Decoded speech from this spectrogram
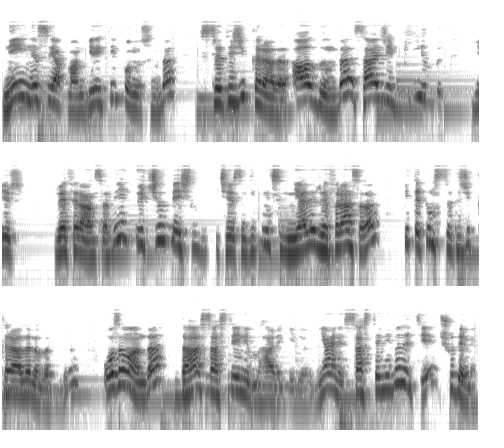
neyi nasıl yapmam gerektiği konusunda stratejik kararlar aldığımda sadece bir yıllık bir referansa değil 3 yıl 5 yıl içerisinde gitmek istediğim yerleri referans alan bir takım stratejik kararlar alabilirim. O zaman da daha sustainable hale geliyorum. Yani sustainability şu demek.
